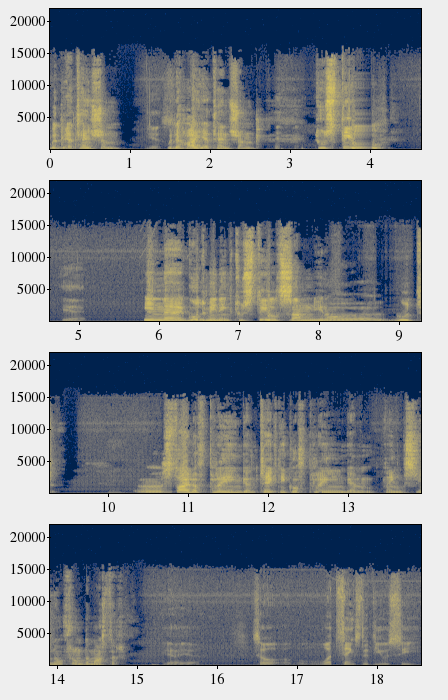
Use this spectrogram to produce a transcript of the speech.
with the attention Yes. with a high attention to steal Yeah. in uh, good meaning to steal some you know good uh, style of playing and technique of playing and things you know from the master Yeah, yeah. So, uh, what things did you see?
